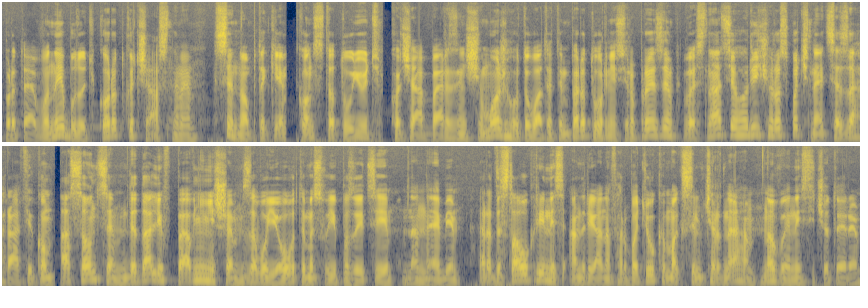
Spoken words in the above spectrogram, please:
проте вони будуть короткочасними. Синоптики констатують, хоча березень ще може готувати температурні сюрпризи, весна цьогоріч розпочнеться за графіком, а сонце дедалі впевненіше завойовуватиме свої позиції на небі. Радислав Українець, Андріана Фарбатюк, Максим Чернега. Новини Сі 4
